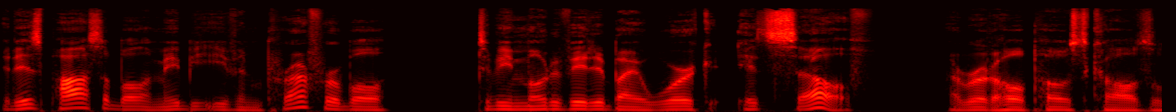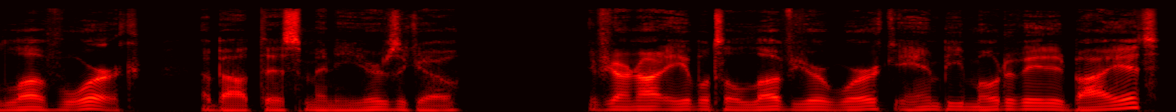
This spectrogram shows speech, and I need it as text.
It is possible and maybe even preferable to be motivated by work itself. I wrote a whole post called Love Work about this many years ago. If you're not able to love your work and be motivated by it,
